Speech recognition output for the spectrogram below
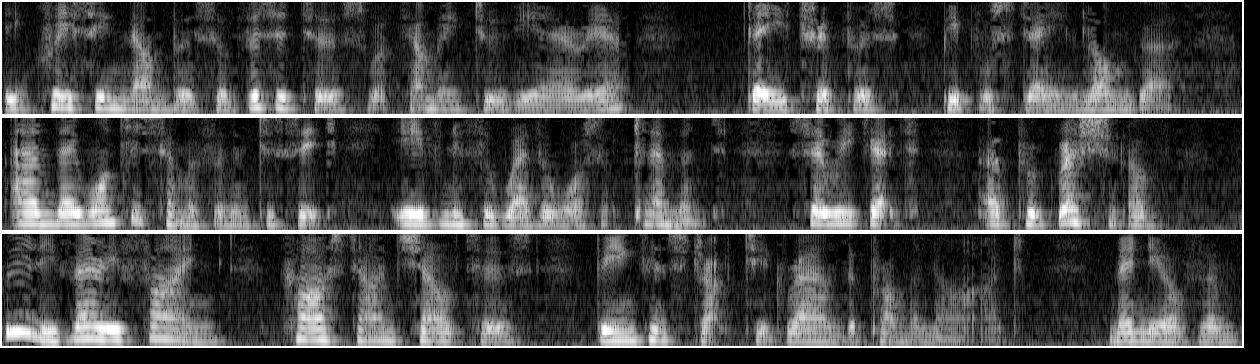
increasing numbers of visitors were coming to the area, day trippers, people staying longer, and they wanted somewhere for them to sit even if the weather wasn't clement. So we get a progression of really very fine cast iron shelters being constructed round the promenade, many of them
